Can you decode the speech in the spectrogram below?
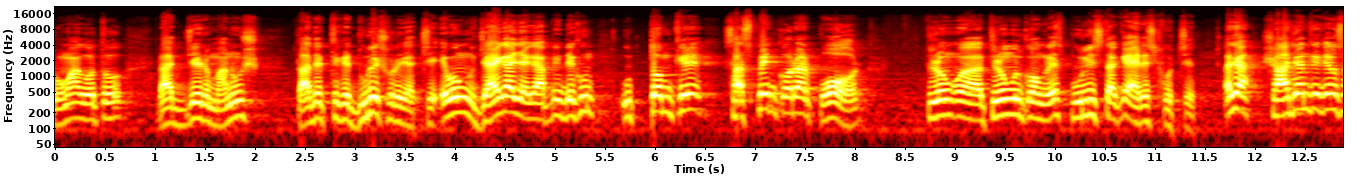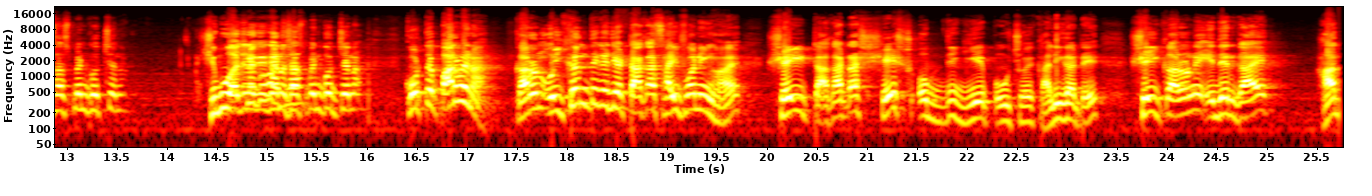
ক্রমাগত রাজ্যের মানুষ তাদের থেকে দূরে সরে যাচ্ছে এবং জায়গায় জায়গায় আপনি দেখুন উত্তমকে সাসপেন্ড করার পর তৃণমূল কংগ্রেস পুলিশ তাকে অ্যারেস্ট করছে। আচ্ছা শাহজাহানকে কেন সাসপেন্ড করছে না? শিবু হাজরাকে কেন সাসপেন্ড করছে না? করতে পারবে না কারণ ওইখান থেকে যে টাকা সাইফনিং হয় সেই টাকাটা শেষ অবধি গিয়ে পৌঁছয় কালীঘাটে। সেই কারণে এদের গায়ে হাত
